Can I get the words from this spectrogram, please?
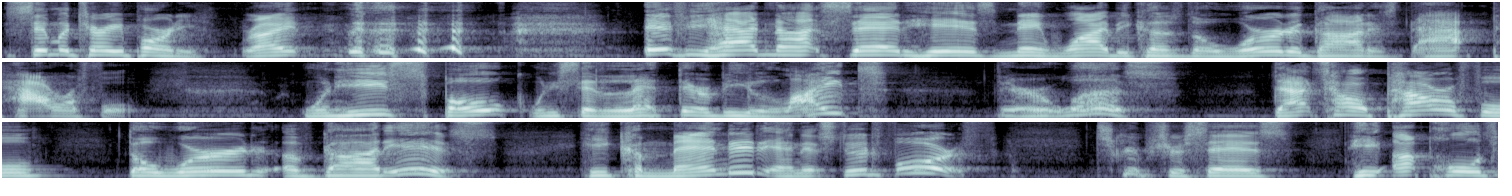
cemetery party, right? if he had not said his name. Why? Because the word of God is that powerful. When he spoke, when he said, Let there be light, there it was. That's how powerful the word of God is. He commanded and it stood forth. Scripture says he upholds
